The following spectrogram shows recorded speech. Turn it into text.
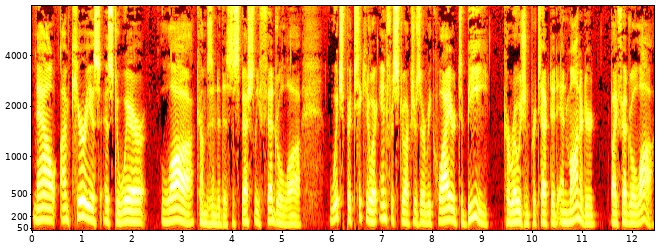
Now, I'm curious as to where law comes into this, especially federal law. Which particular infrastructures are required to be corrosion protected and monitored by federal law?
